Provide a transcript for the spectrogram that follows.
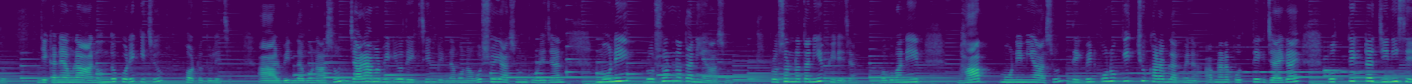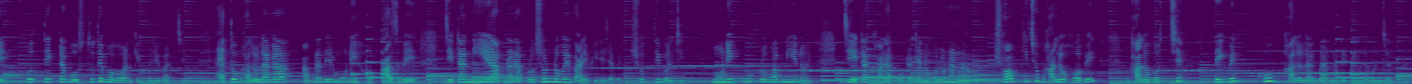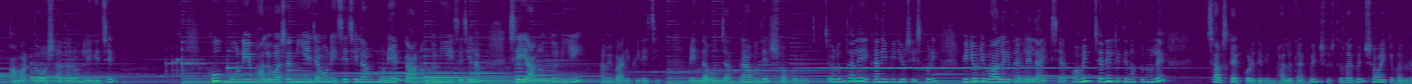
যেখানে আমরা আনন্দ করে কিছু ফটো তুলেছি। আর বৃন্দাবন আসুন, যারা আমার ভিডিও দেখছেন, বৃন্দাবন অবশ্যই আসুন, ঘুরে যান, মনে প্রসন্নতা নিয়ে আসুন। প্রসন্নতা নিয়ে ফিরে যান। ভগবানের ভাব মনে নিয়ে আসুন, দেখবেন কোনো কিচ্ছু খারাপ লাগবে না। আপনারা প্রত্যেক জায়গায়, প্রত্যেকটা জিনিসে, প্রত্যেকটা বস্তুতে ভগবানকে খুঁজে পাচ্ছেন। এত ভালো লাগা আপনাদের মনে আসবে, যেটা নিয়ে আপনারা প্রসন্ন হয়ে বাড়ি ফিরে যাবেন। সত্যি বলছি, মনে কুপ্রভাব নিয়ে নয় যে এটা খারাপ, ওটা কেন হলো না না। সব কিছু ভালো হবে, ভালো হচ্ছে। দেখবেন, খুব ভালো লাগবে আপনাদের বৃন্দাবন। আমার তো অসাধারণ লেগেছে। খুব মনে ভালোবাসা নিয়ে যেমন এসেছিলাম, মনে একটা আনন্দ নিয়ে এসেছিলাম, সেই আনন্দ নিয়েই আমি বাড়ি ফিরেছি। বৃন্দাবন যাত্রা আমাদের সফল হয়েছে। চলুন তাহলে এখানেই ভিডিও শেষ করি। ভিডিওটি ভালো লেগে থাকলে লাইক শেয়ার কমেন্ট চ্যানেলটিতে নতুন হলে সাবস্ক্রাইব করে দেবেন। ভালো থাকবেন, সুস্থ থাকবেন, সবাইকে ভালো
